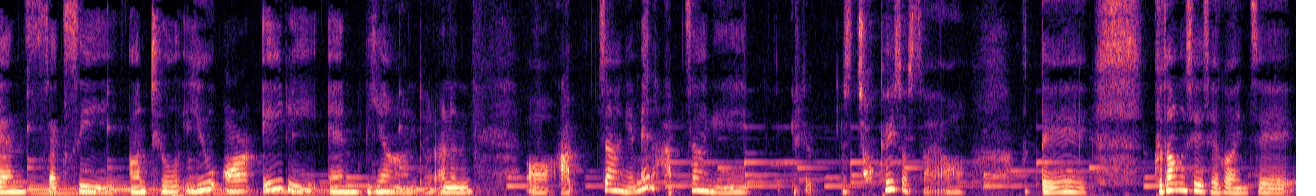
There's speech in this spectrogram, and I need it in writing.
and sexy until you are 80 and beyond 라는 어, 앞장에 맨 앞장에 이렇게 적혀 있었어요. 그때 그 당시에 제가 이제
